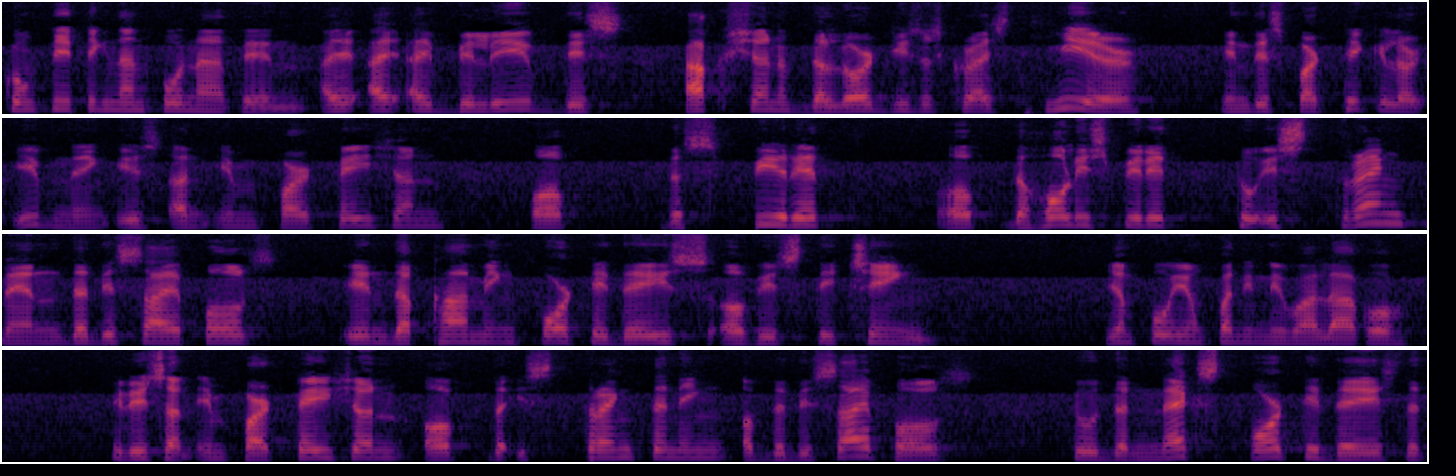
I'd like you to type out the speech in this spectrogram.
Kung titingnan po natin, I, I, I believe this action of the Lord Jesus Christ here in this particular evening is an impartation of the Spirit, of the Holy Spirit to strengthen the disciples in the coming 40 days of His teaching. Yan po yung paniniwala ko. It is an impartation of the strengthening of the disciples to the next 40 days that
